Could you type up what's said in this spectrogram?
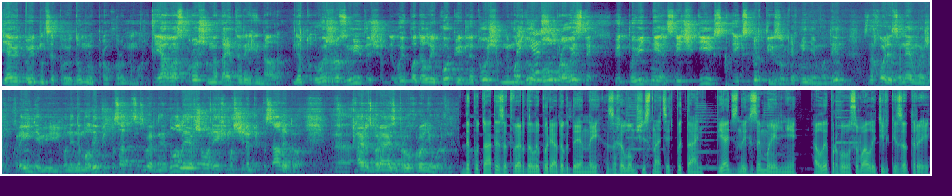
Я відповідно це повідомлю правоохоронним органам. Я вас прошу, надайте оригінали. Для того, ви ж розумієте, що ви подали копії для того, щоб неможливо було провести відповідні слідчі дії екс- експертизу. Як мінімум один знаходяться не в межах України, і вони не могли підписати це звернення. Ну але якщо вони якимось чином підписали, то е, хай розбираються правоохоронні органи. Депутати затвердили порядок денний. Загалом 16 питань, 5 з них земельні. Але проголосували тільки за три.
